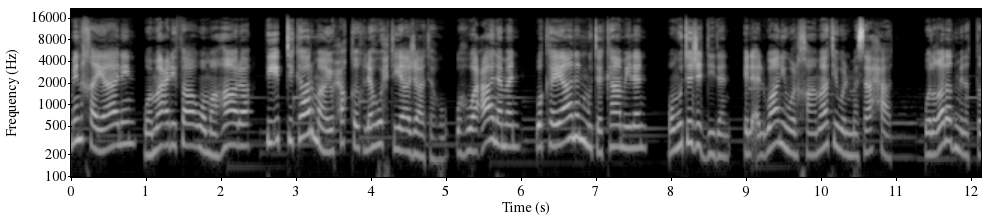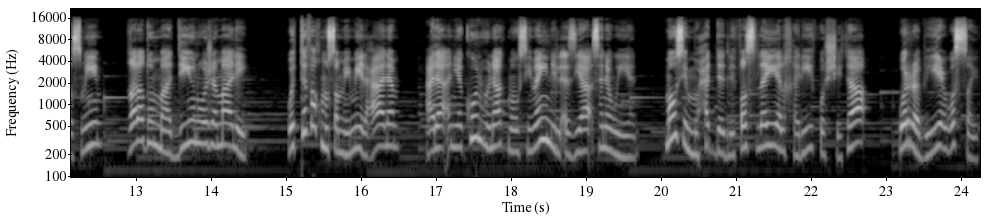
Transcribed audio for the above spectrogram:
من خيال ومعرفة ومهارة في ابتكار ما يحقق له احتياجاته وهو عالما وكيانا متكاملا ومتجددا في الألوان والخامات والمساحات والغرض من التصميم غرض مادي وجمالي. واتفق مصممي العالم على أن يكون هناك موسمين للأزياء سنويا. موسم محدد لفصلي الخريف والشتاء والربيع والصيف.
